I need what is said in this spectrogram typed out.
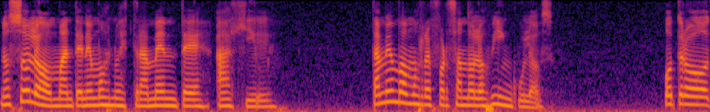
no solo mantenemos nuestra mente ágil, también vamos reforzando los vínculos. Otro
